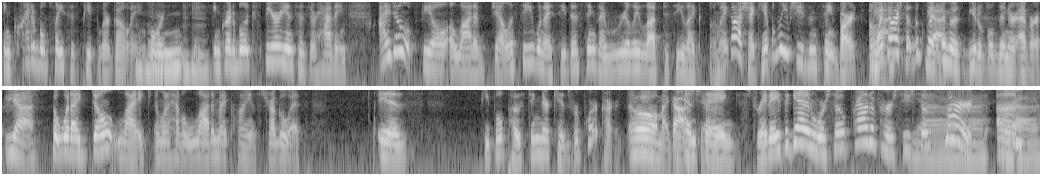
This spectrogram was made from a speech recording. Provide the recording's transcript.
incredible places people are going mm-hmm, or n- mm-hmm. incredible experiences they're having. I don't feel a lot of jealousy when I see those things. I really love to see, like, oh my gosh, I can't believe she's in St. Bart's. Oh yeah. my gosh, that looks like the most beautiful dinner ever. Yeah. But what I don't like and what I have a lot of my clients struggle with is people posting their kids' report cards. Oh my gosh. And yeah. saying, straight A's again, we're so proud of her. She's yeah, so smart. Um, yeah.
